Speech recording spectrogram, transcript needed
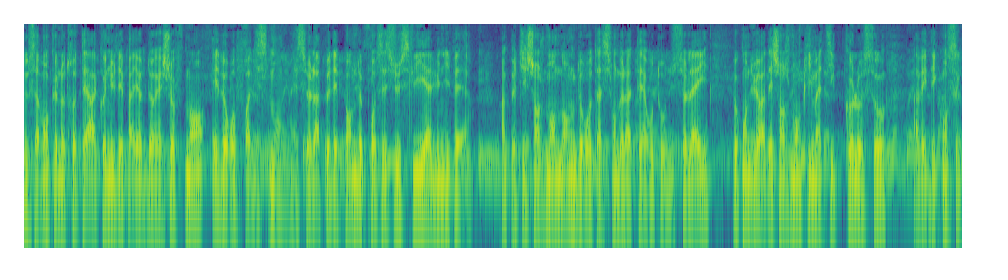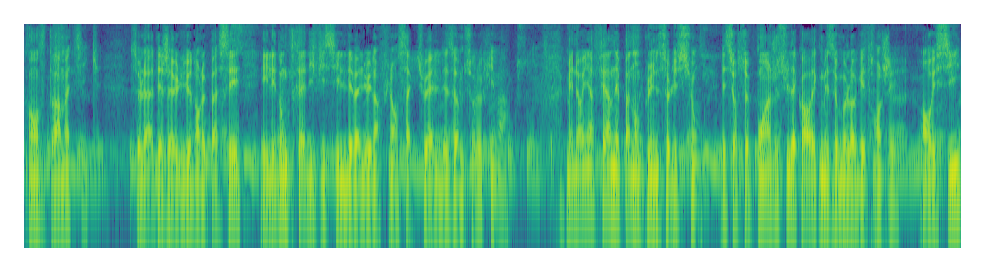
Nous savons que notre Terre a connu des périodes de réchauffement et de refroidissement, et cela peut dépendre de processus liés à l'univers. Un petit changement d'angle de rotation de la Terre autour du Soleil peut conduire à des changements climatiques colossaux avec des conséquences dramatiques. Cela a déjà eu lieu dans le passé et il est donc très difficile d'évaluer l'influence actuelle des hommes sur le climat. Mais ne rien faire n'est pas non plus une solution. Et sur ce point, je suis d'accord avec mes homologues étrangers. En Russie,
